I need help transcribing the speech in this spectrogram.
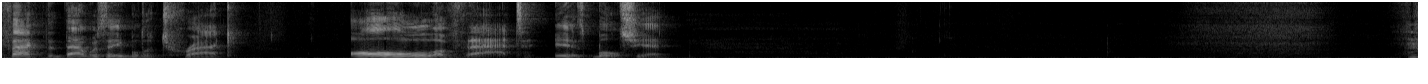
Fact that that was able to track all of that is bullshit.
